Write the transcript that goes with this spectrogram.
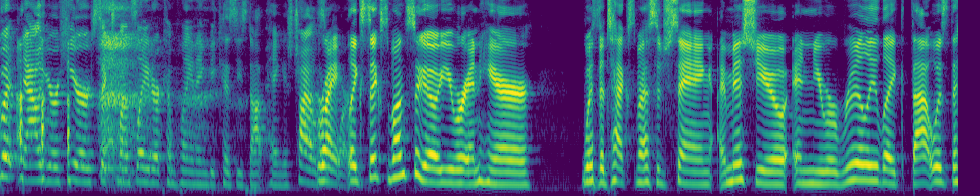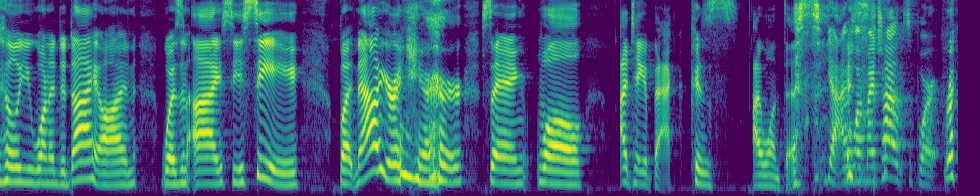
But now you're here six months later complaining because he's not paying his child support. Right. Like six months ago, you were in here with a text message saying, I miss you. And you were really like, that was the hill you wanted to die on, was an ICC. But now you're in here saying, well, I take it back because I want this. yeah, I want my child support. right.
